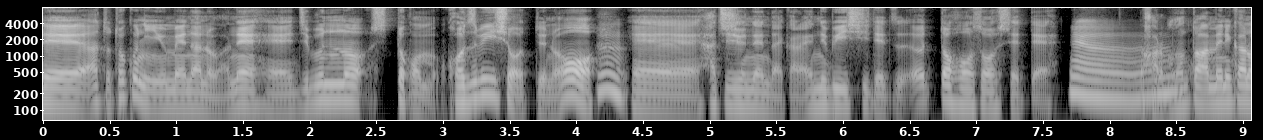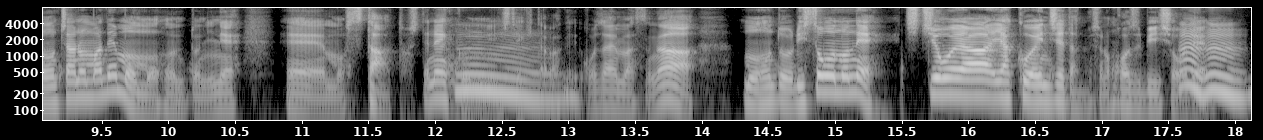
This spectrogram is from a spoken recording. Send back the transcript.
であと特に有名なのはね、えー自分のシットコム「コズビーショー」っていうのを、うん。えー80年代から NBC でずっと放送しててうん。だから本当アメリカのお茶の間でももう本当にね、えーもうスターとしてね君臨してきたわけでございますが、もう本当理想のね父親役を演じてたのよそのコズビーショーで、うんうん。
